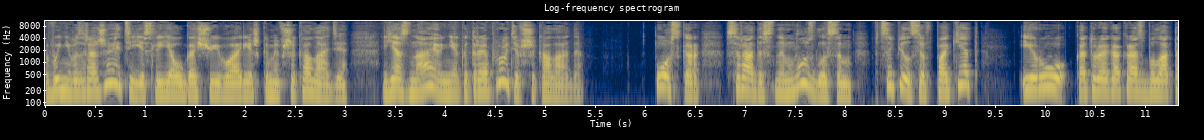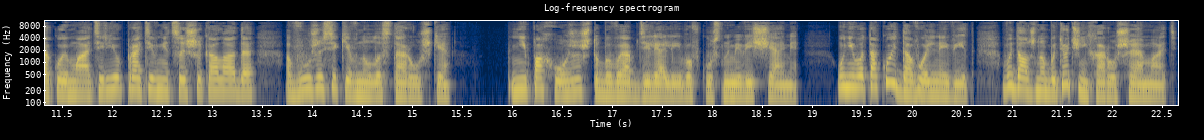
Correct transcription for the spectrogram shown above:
Вы не возражаете, если я угощу его орешками в шоколаде? Я знаю, некоторые против шоколада». Оскар с радостным возгласом вцепился в пакет, и Ру, которая как раз была такой матерью, противницей шоколада, в ужасе кивнула старушке. «Не похоже, чтобы вы обделяли его вкусными вещами. У него такой довольный вид. Вы, должно быть, очень хорошая мать».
